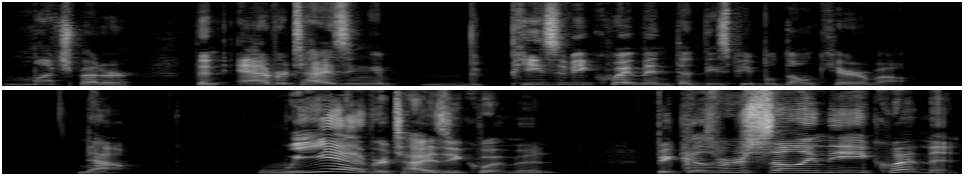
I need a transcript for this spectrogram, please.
much better than advertising a piece of equipment that these people don't care about. Now, we advertise equipment because we're selling the equipment.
